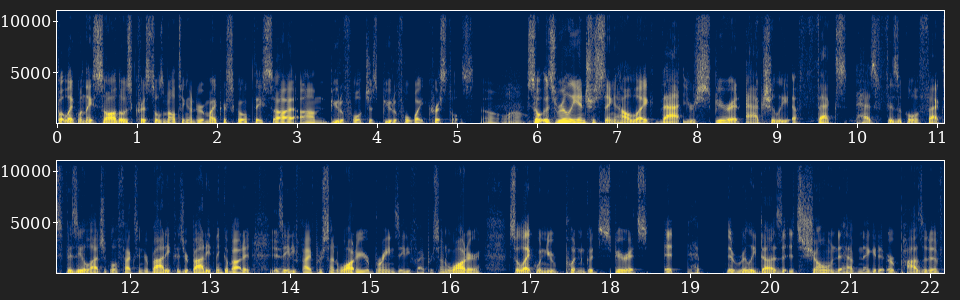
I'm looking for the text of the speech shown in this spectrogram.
but like when they saw those crystals melting under a microscope, they saw um, beautiful, just beautiful white crystals. Oh wow. So it's really interesting how like that your spirit actually affects has physical effects, physiological effects in your body because your body, think about it, is Yeah. 85% water. Your brain's 85% water. So like when you're put in good spirits, it it really does. It's shown to have negative or positive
